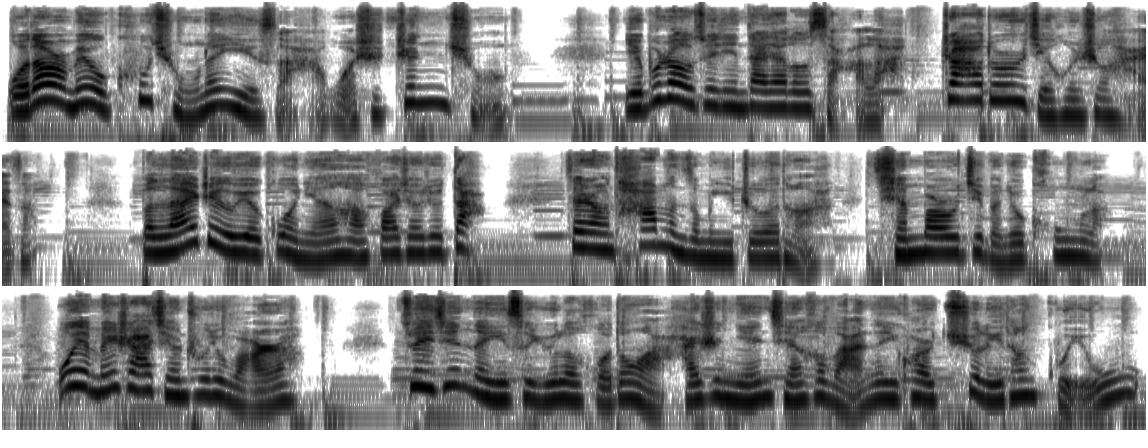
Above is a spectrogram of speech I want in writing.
我倒是没有哭穷的意思啊，我是真穷。也不知道最近大家都咋了，扎堆结婚生孩子。本来这个月过年哈花销就大，再让他们这么一折腾啊，钱包基本就空了。我也没啥钱出去玩啊。最近的一次娱乐活动啊，还是年前和丸子一块去了一趟鬼屋。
